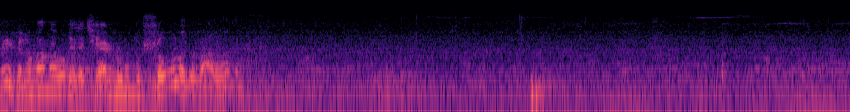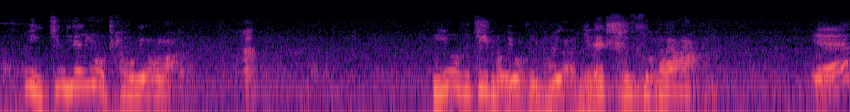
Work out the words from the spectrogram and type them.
为什么刚才我给他钱的时候他不收了就完了呢？你今天又超标了啊？你又是鸡腿又是鱼的，你那十四块二，耶，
